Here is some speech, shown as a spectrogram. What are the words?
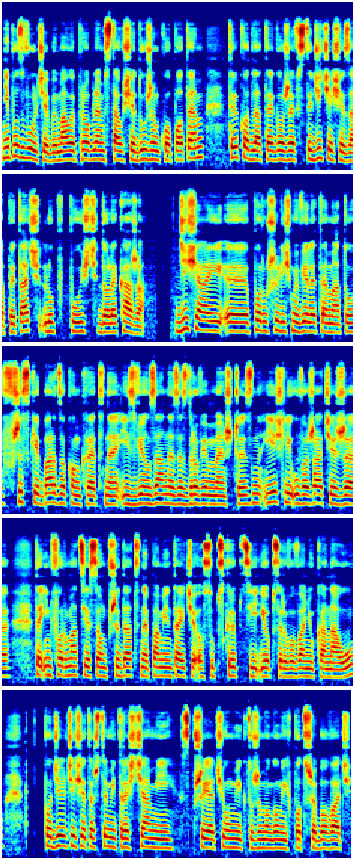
Nie pozwólcie, by mały problem stał się dużym kłopotem tylko dlatego, że wstydzicie się zapytać lub pójść do lekarza. Dzisiaj y, poruszyliśmy wiele tematów, wszystkie bardzo konkretne i związane ze zdrowiem mężczyzn. Jeśli uważacie, że te informacje są przydatne, pamiętajcie o subskrypcji i obserwowaniu kanału. Podzielcie się też tymi treściami z przyjaciółmi, którzy mogą ich potrzebować.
